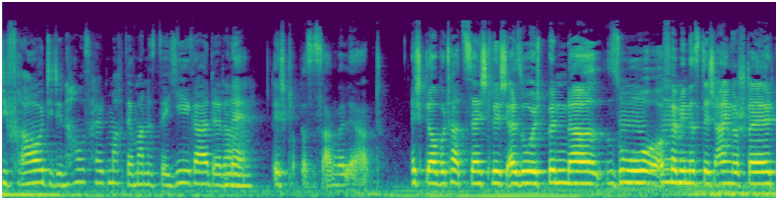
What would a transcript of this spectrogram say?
die Frau, die den Haushalt macht, der Mann ist der Jäger, der dann. Nee, ich glaube, das ist angelernt. Ich glaube tatsächlich, also ich bin da so mhm. feministisch eingestellt,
